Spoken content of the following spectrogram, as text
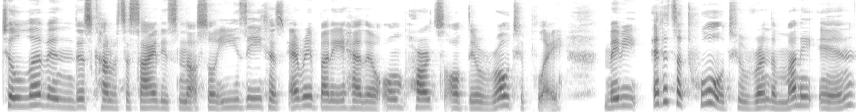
to live in this kind of society is not so easy because everybody has their own parts of their role to play. Maybe it is a tool to run the money in.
